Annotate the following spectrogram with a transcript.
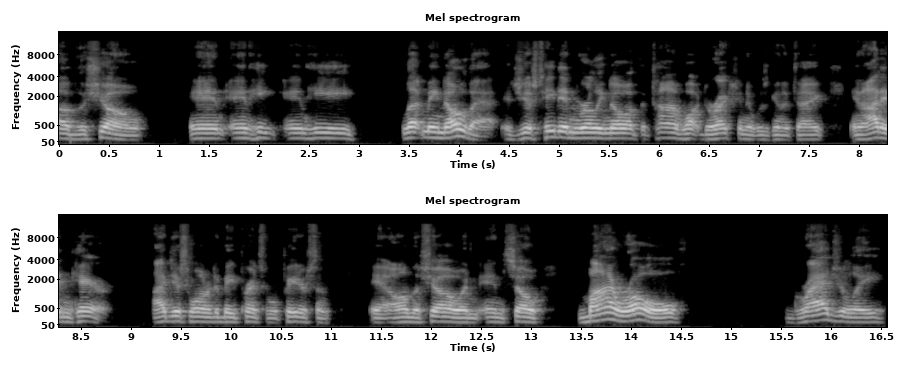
of the show, and and he and he let me know that. It's just he didn't really know at the time what direction it was going to take, and I didn't care. I just wanted to be Principal Petersen on the show, and and so my role gradually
